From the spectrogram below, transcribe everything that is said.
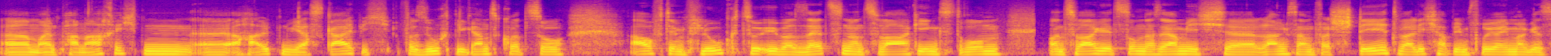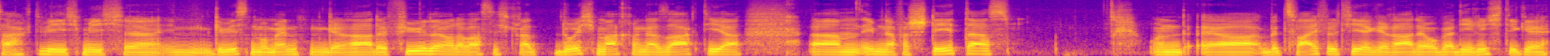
ähm, ein paar Nachrichten äh, erhalten via Skype. Ich versuche die ganz kurz so auf dem Flug zu übersetzen und zwar ging es darum, und zwar geht es darum, dass er mich äh, langsam versteht, weil ich habe ihm früher immer gesagt, wie ich mich äh, in gewissen Momenten gerade fühle oder was ich gerade durchmache und er sagt hier ähm, eben, er versteht das und er bezweifelt hier gerade, ob er die richtige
